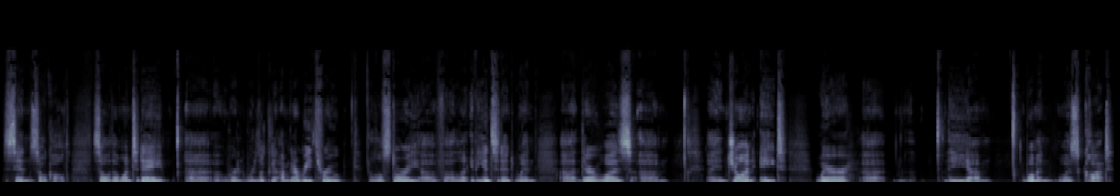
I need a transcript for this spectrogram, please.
sin so called. So the one today uh, we're, we're looking. I'm going to read through the little story of uh, the incident when uh, there was um, in John eight, where uh, the um, woman was caught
